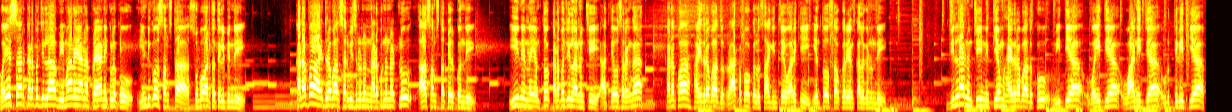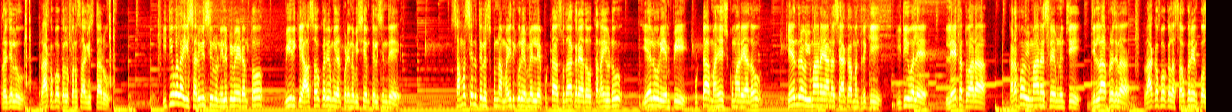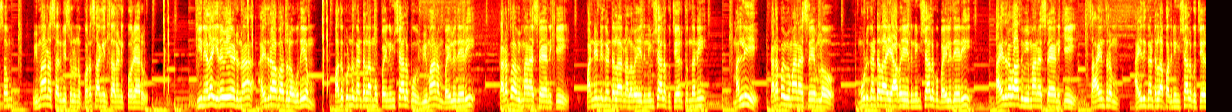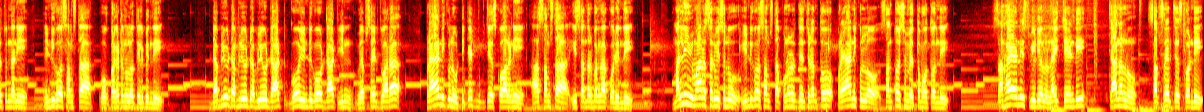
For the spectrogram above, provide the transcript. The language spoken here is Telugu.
వైఎస్ఆర్ కడప జిల్లా విమానయాన ప్రయాణికులకు ఇండిగో సంస్థ శుభవార్త తెలిపింది. కడప హైదరాబాద్ సర్వీసులను నడపనున్నట్లు ఆ సంస్థ పేర్కొంది. ఈ నిర్ణయంతో కడప జిల్లా నుంచి అత్యవసరంగా కడప హైదరాబాద్ రాకపోకలు సాగించే వారికి ఎంతో సౌకర్యం కలగనుంది. జిల్లా నుంచి నిత్యం హైదరాబాదుకు విద్య వైద్య వాణిజ్య వృత్తిరీత్యా ప్రజలు రాకపోకలు కొనసాగిస్తారు. ఇటీవల ఈ సర్వీసులు నిలిపివేయడంతో వీరికి అసౌకర్యం ఏర్పడిన విషయం తెలిసిందే. సమస్యను తెలుసుకున్న మైదుకూరు ఎమ్మెల్యే పుట్టా సుధాకర్ యాదవ్ తనయుడు ఏలూరు ఎంపీ పుట్టా మహేష్ కుమార్ యాదవ్ కేంద్ర విమానయాన శాఖ మంత్రికి ఇటీవలే లేఖ ద్వారా కడప విమానాశ్రయం నుంచి జిల్లా ప్రజల రాకపోకల సౌకర్యం కోసం విమాన సర్వీసులను కొనసాగించాలని కోరారు. ఈ నెల ఇరవై ఏడున హైదరాబాదులో ఉదయం పదకొండు గంటల ముప్పై నిమిషాలకు విమానం బయలుదేరి కడప విమానాశ్రయానికి పన్నెండు గంటల నలభై ఐదు నిమిషాలకు చేరుతుందని మళ్ళీ కడప విమానాశ్రయంలో మూడు గంటల యాభై ఐదు నిమిషాలకు బయలుదేరి హైదరాబాద్ విమానాశ్రయానికి సాయంత్రం ఐదు గంటల పది నిమిషాలకు చేరుతుందని ఇండిగో సంస్థ ఒక ప్రకటనలో తెలిపింది. డబ్ల్యూడబ్ల్యూడబ్ల్యూ dot go IndiGo dot in website ద్వారా ప్రయాణికులు టికెట్ బుక్ చేసుకోవాలని ఆ సంస్థ ఈ సందర్భంగా కోరింది. మళ్ళీ విమాన సర్వీసులు ఇండిగో సంస్థ పునరుద్ధరించడంతో ప్రయాణికుల్లో సంతోషం వ్యక్తమవుతోంది. సహాయానిస్ వీడియోలు లైక్ చేయండి ఛానల్ను సబ్స్క్రైబ్ చేసుకోండి.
